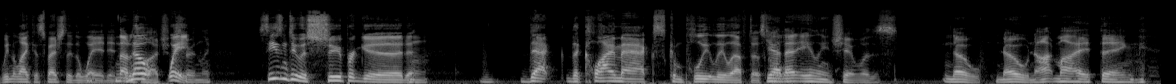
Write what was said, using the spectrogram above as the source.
We didn't like especially the way it ended. Not no, as much, wait, certainly. season two is super good. Hmm. That the climax completely left us. Yeah, cold. that alien shit was no, no, not my thing.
